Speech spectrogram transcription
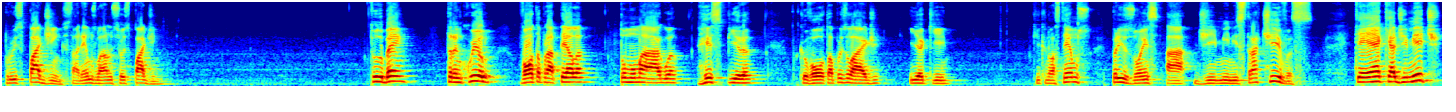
para o espadim. Estaremos lá no seu espadim. Tudo bem? Tranquilo? Volta para a tela, toma uma água, respira, porque eu vou voltar para o slide. E aqui, o que, que nós temos? Prisões administrativas. Quem é que admite?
